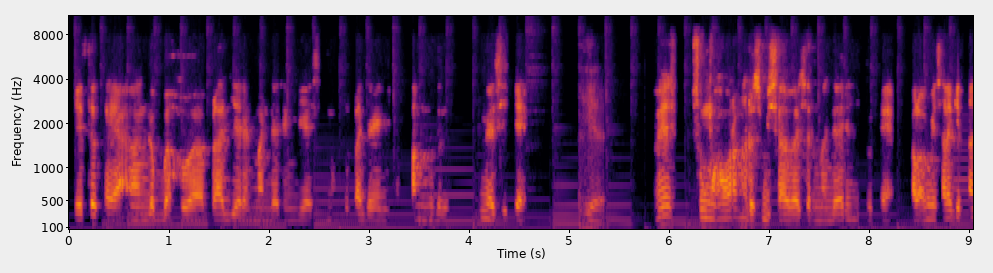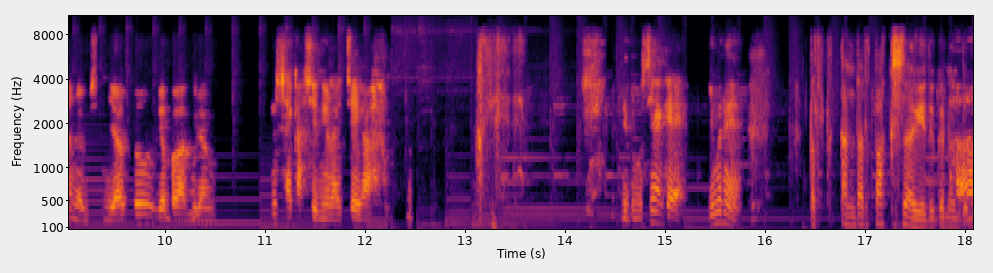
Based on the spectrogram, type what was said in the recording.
dia tuh kayak anggap bahwa pelajaran Mandarin dia SMA tuh pelajaran Jepang gitu. Loh nggak sih kayak iya. Eh, semua orang harus bisa bahasa Mandarin gitu kayak kalau misalnya kita nggak bisa jawab tuh dia bakal bilang ini saya kasih nilai C ya. Gitu maksudnya kayak gimana ya? Tertekan terpaksa gitu kan untuk Ah,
